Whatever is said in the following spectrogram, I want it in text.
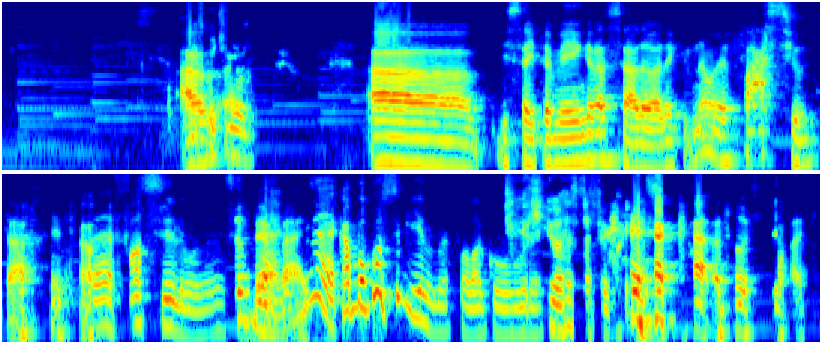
Ah, ah, isso aí também é engraçado, a hora que não é fácil, tá? Então, é fácil, né? Super é, fácil. É, acabou conseguindo, né? Falar com o Ura. É a cara do Spock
